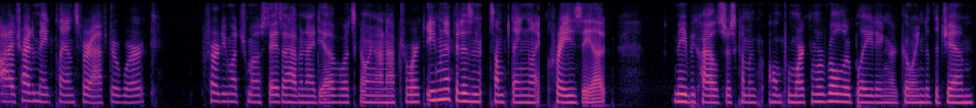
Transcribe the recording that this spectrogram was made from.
I try to make plans for after work. Pretty much most days I have an idea of what's going on after work, even if it isn't something like crazy. Like maybe Kyle's just coming home from work and we're rollerblading or going to the gym,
